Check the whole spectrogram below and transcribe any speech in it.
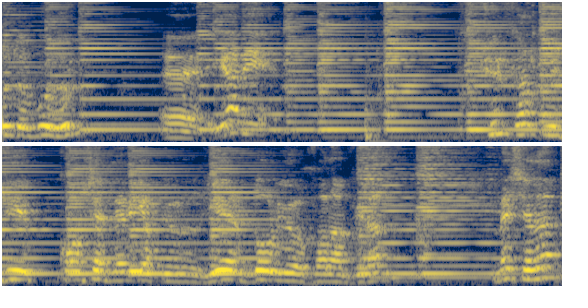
şudur budur. Ee, yani Türk halk müziği konserleri yapıyoruz. Yer doluyor falan filan. Mesela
